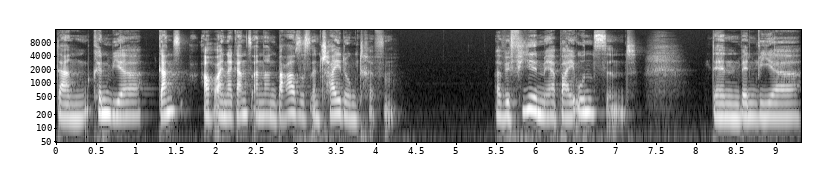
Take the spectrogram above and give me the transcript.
Dann können wir ganz auf einer ganz anderen Basis Entscheidungen treffen weil wir viel mehr bei uns sind. Denn wenn wir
